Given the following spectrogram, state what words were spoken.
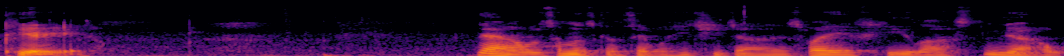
Period. Now, someone's going to say, well, he cheated on his wife, he lost. No.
